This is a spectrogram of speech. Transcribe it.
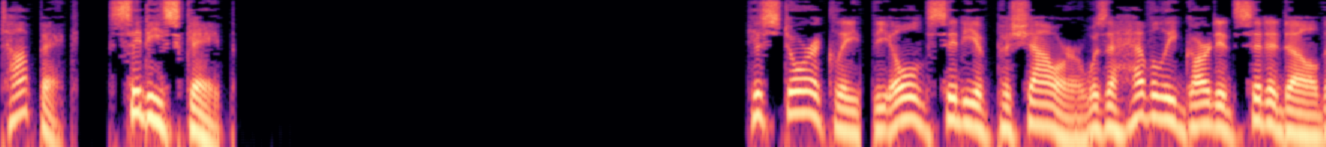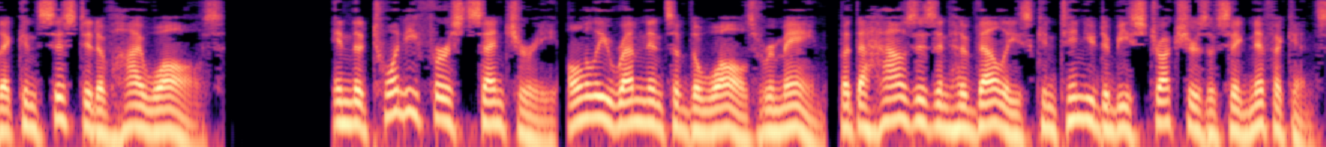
Topic: Cityscape Historically, the old city of Peshawar was a heavily guarded citadel that consisted of high walls. In the 21st century, only remnants of the walls remain, but the houses and havelis continue to be structures of significance.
